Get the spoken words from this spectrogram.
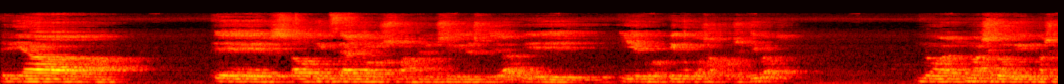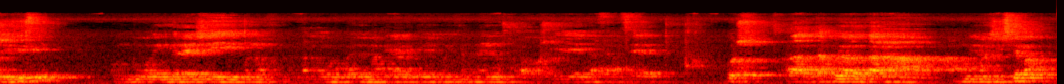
tenía eh, estado 15 años más o menos sin estudiar y, y he conocido cosas positivas. No ha, no ha, sido, no ha sido difícil, con un poco de interés y bueno, tanto el material que puedes tener, los trabajos que te hacen hacer, pues te has podido adaptar a, a muy bien al sistema.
